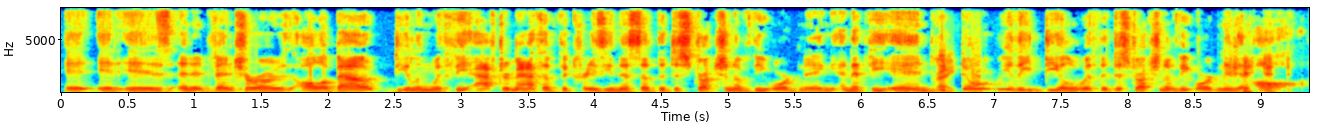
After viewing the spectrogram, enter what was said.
It, it is an adventure all about dealing with the aftermath of the craziness of the destruction of the ordning, and at the end, right. you don't really deal with the destruction of the ordning at all,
